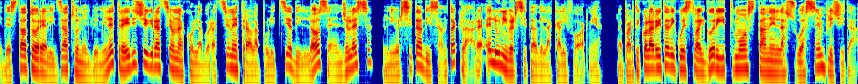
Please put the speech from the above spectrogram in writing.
ed è stato realizzato nel 2013 grazie a una collaborazione tra la Polizia di Los Angeles, l'Università di Santa Clara e l'Università della California. La particolarità di questo algoritmo sta nella sua semplicità.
